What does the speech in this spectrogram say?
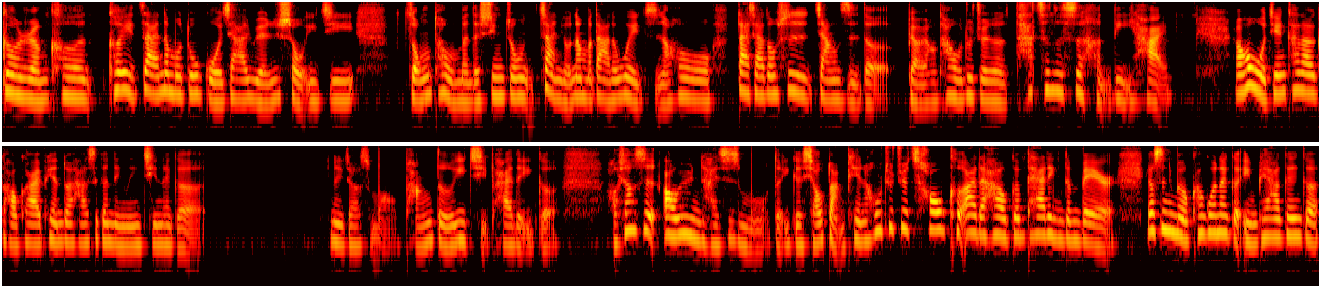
个人可可以在那么多国家元首以及总统们的心中占有那么大的位置，然后大家都是这样子的表扬他，我就觉得他真的是很厉害。然后我今天看到一个好可爱片段，他是跟零零七那个那叫什么庞德一起拍的一个，好像是奥运还是什么的一个小短片，然后就觉得超可爱的。还有跟 Paddington Bear，要是你没有看过那个影片，他跟一个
